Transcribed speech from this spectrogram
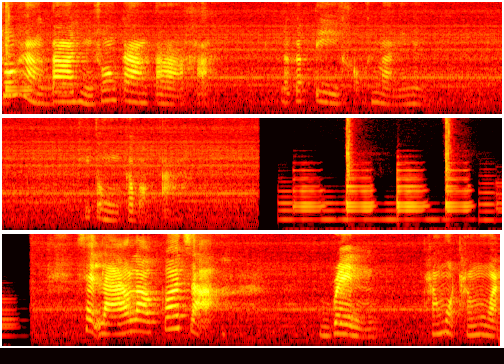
ช่วงหางตาถึงช่วงกลางตาค่ะ แล้วก็ตีเขาขึ้นมานิดนึงที่ตรงกระบอกตา ร็จแล้วเราก็จะเบรนทั้งหมดทั้งมวล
